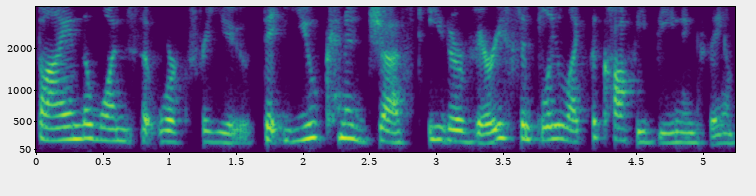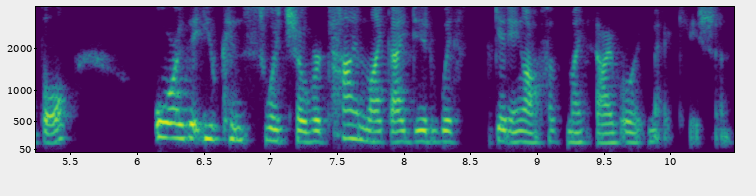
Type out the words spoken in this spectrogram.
find the ones that work for you that you can adjust either very simply, like the coffee bean example, or that you can switch over time, like I did with getting off of my thyroid medication.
